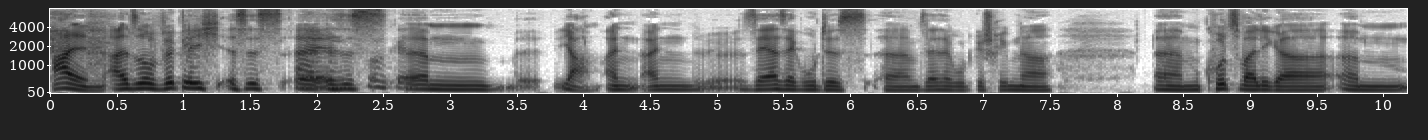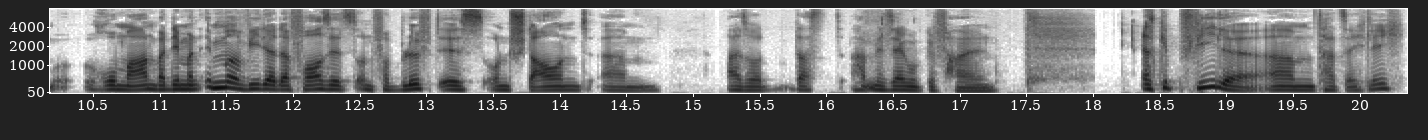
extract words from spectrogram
Allen. Also wirklich, es ist, äh, es ist okay. ähm, ja ein, ein sehr, sehr gutes, äh, sehr, sehr gut geschriebener, ähm, kurzweiliger ähm, Roman, bei dem man immer wieder davor sitzt und verblüfft ist und staunt. Ähm, also, das hat mir sehr gut gefallen. Es gibt viele ähm, tatsächlich.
